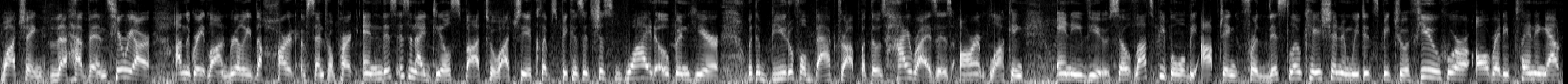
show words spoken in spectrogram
watching the heavens. Here we are on the Great Lawn, really the heart of Central Park. And this is an ideal spot to watch the eclipse because it's just wide open here with a beautiful backdrop. But those high rises aren't blocking any view. So lots of people will be opting for this location. And we did speak to a few who are already planning out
